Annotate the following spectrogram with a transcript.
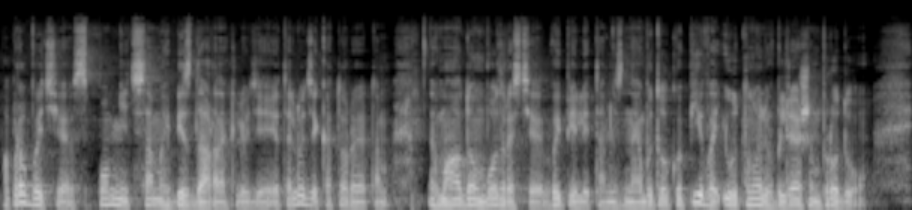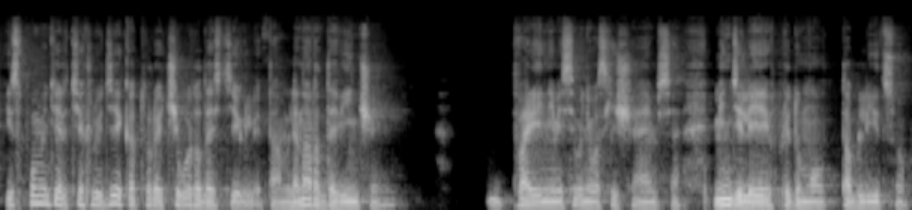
Попробуйте вспомнить самых бездарных людей. Это люди, которые там в молодом возрасте выпили, там, не знаю, бутылку пива и утонули в ближайшем пруду. И вспомните тех людей, которые чего-то достигли. Там Леонардо да Винчи, творениями сегодня восхищаемся. Менделеев придумал таблицу.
